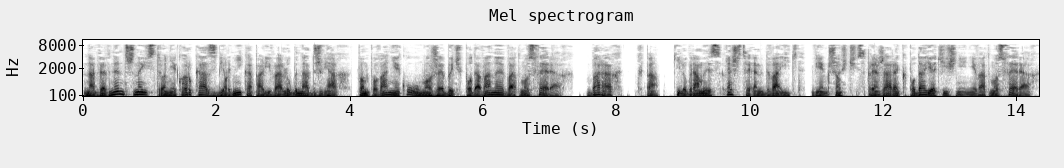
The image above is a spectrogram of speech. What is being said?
na wewnętrznej stronie korka zbiornika paliwa lub na drzwiach. Pompowanie kół może być podawane w atmosferach, barach, kpa, kilogramy slash cm2 it. Większość sprężarek podaje ciśnienie w atmosferach.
